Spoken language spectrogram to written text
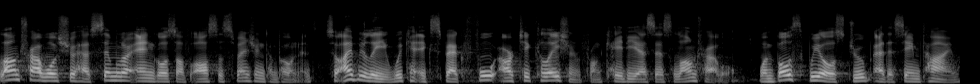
long travel should have similar angles of all suspension components, so I believe we can expect full articulation from KDSS long travel. When both wheels droop at the same time,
